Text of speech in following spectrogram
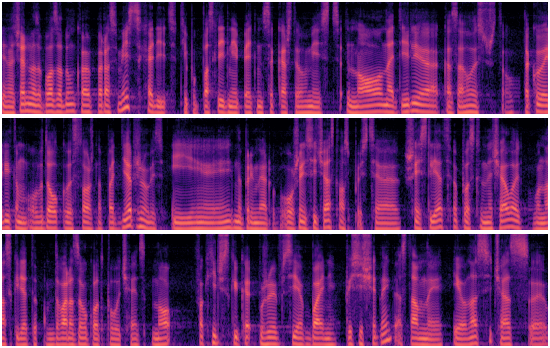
Изначально была задумка раз в месяц ходить, типа последняя пятница каждого месяца, но на деле оказалось, что такой ритм в долгую сложно поддерживать, и, например, уже сейчас, там, спустя 6 лет после начала, у нас где-то там два раза раза в год получается. Но фактически уже все бани посещены, основные, и у нас сейчас э,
